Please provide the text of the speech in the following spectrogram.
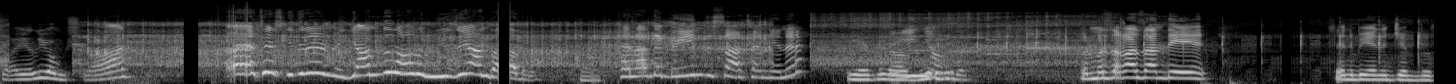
Sayılıyormuş lan. Test gidilir mi? Yandın oğlum. Yüzü yandı adam. Evet. Herhalde beyindi zaten yine. Yedin Beyin abi. yandı. Kırmızı kazandı. Seni bir yeneceğim dur.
